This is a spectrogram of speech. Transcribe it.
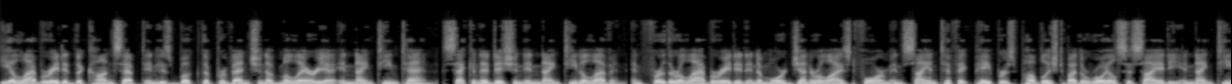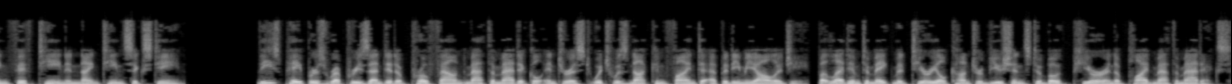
He elaborated the concept in his book The Prevention of Malaria in 1910 second edition in 1911 and further elaborated in a more generalized form in scientific papers published by the Royal Society in 1915 and 1916. These papers represented a profound mathematical interest which was not confined to epidemiology, but led him to make material contributions to both pure and applied mathematics.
